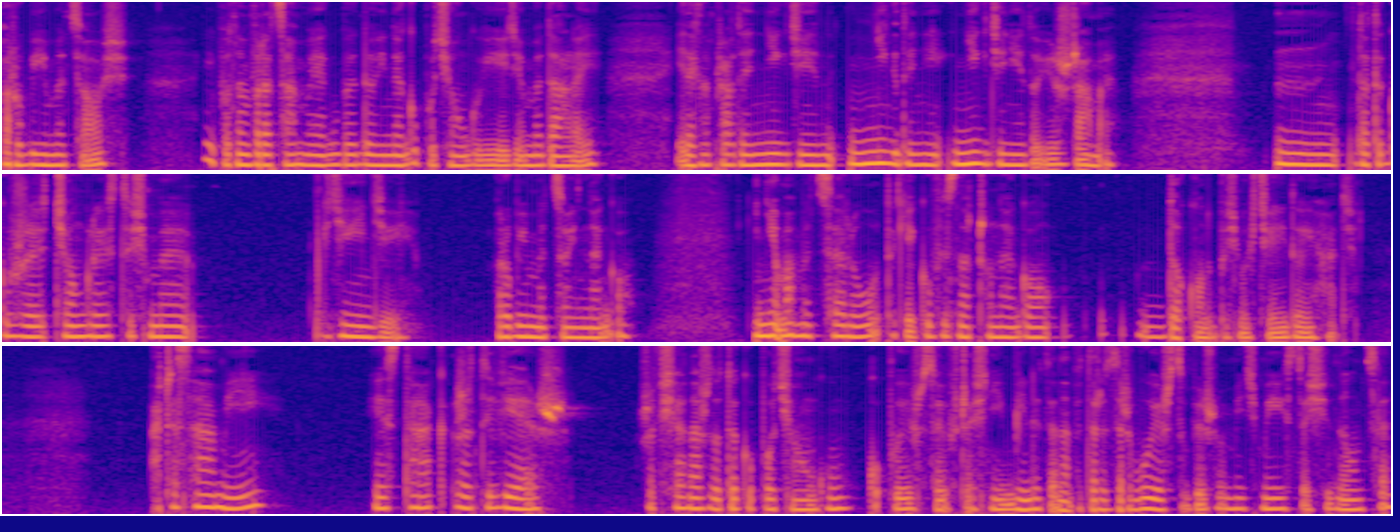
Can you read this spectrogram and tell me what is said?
robimy coś i potem wracamy jakby do innego pociągu i jedziemy dalej. I tak naprawdę nigdzie, nigdy, nigdzie nie dojeżdżamy. Mm, dlatego że ciągle jesteśmy gdzie indziej, robimy co innego i nie mamy celu takiego wyznaczonego, dokąd byśmy chcieli dojechać. A czasami jest tak, że ty wiesz, że wsiadasz do tego pociągu, kupujesz sobie wcześniej bilet, a nawet rezerwujesz sobie, żeby mieć miejsce siedzące.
